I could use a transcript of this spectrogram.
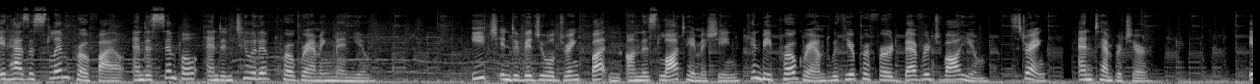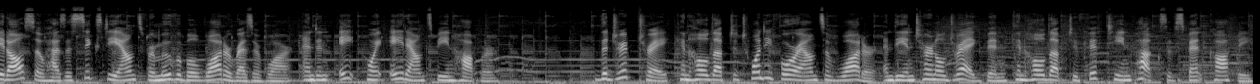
It has a slim profile and a simple and intuitive programming menu. Each individual drink button on this latte machine can be programmed with your preferred beverage volume, strength, and temperature. It also has a 60-ounce removable water reservoir and an 8.8-ounce bean hopper. The drip tray can hold up to 24 ounce of water and the internal drag bin can hold up to 15 pucks of spent coffee.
